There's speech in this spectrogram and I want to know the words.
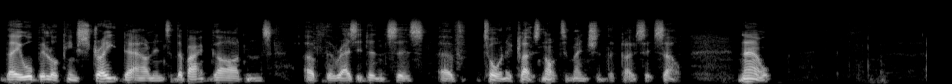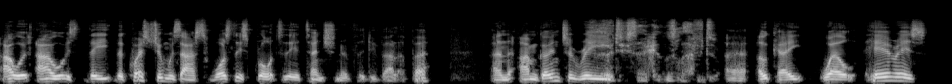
they will be looking straight down into the back gardens of the residences of Torney Close, not to mention the close itself. Now, I was, I was the, the question was asked, was this brought to the attention of the developer? And I'm going to read 30 seconds left. Uh, okay, well, here is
